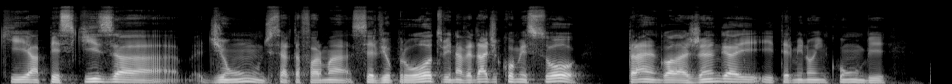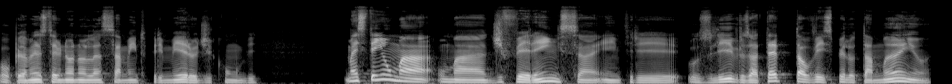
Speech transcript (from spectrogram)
que a pesquisa de um, de certa forma, serviu para o outro, e na verdade começou para Angola Janga e, e terminou em Cumbi ou pelo menos terminou no lançamento primeiro de Cumbi. Mas tem uma, uma diferença entre os livros, até talvez pelo tamanho,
